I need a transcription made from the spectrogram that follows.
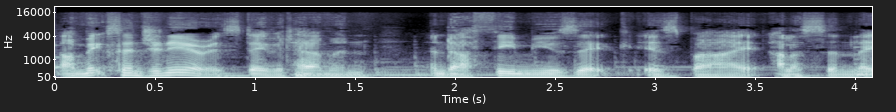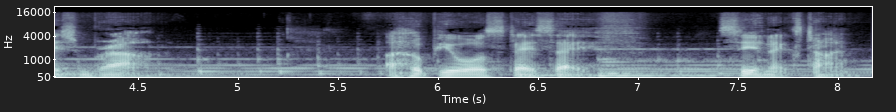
Our mix engineer is David Herman, and our theme music is by Allison Leyton Brown. I hope you all stay safe. See you next time.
